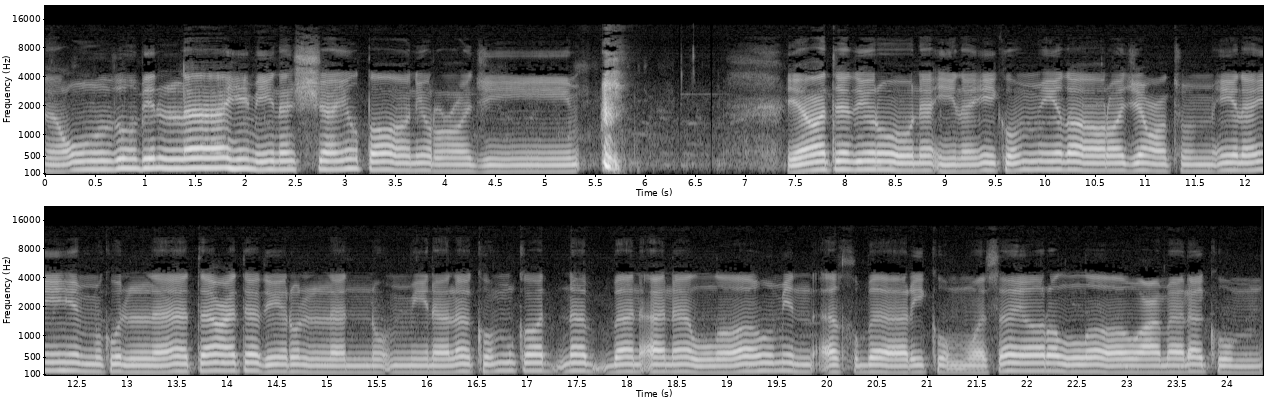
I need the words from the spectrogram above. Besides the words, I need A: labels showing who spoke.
A: أعوذ بالله من الشيطان الرجيم. يعتذرون إليكم إذا رجعتم إليهم قل لا تعتذروا لن نؤمن لكم. قد نبأنا الله من أخباركم وسيرى الله عملكم.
